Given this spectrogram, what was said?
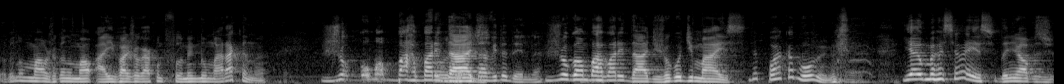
Jogando mal, jogando mal. Aí vai jogar contra o Flamengo no Maracanã. Jogou uma barbaridade. É jogo da vida dele, né? Jogou uma barbaridade, jogou demais. Depois acabou, meu. E aí o meu receio é esse. O Daniel Alves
